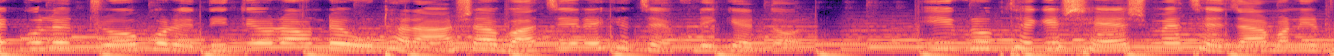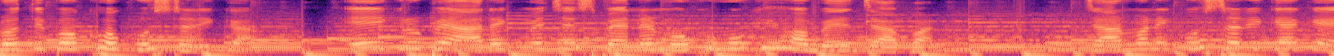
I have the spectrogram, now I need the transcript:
এক গোলে ড্র করে দ্বিতীয় রাউন্ডে ওঠার আশা বাঁচিয়ে রেখেছে ফ্লিকের দল। ই গ্রুপ থেকে শেষ ম্যাচে জার্মানির প্রতিপক্ষ কোস্টারিকা। এই গ্রুপে আরেক ম্যাচে স্পেনের মুখোমুখি হবে জাপান। জার্মানি কোস্টারিকাকে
